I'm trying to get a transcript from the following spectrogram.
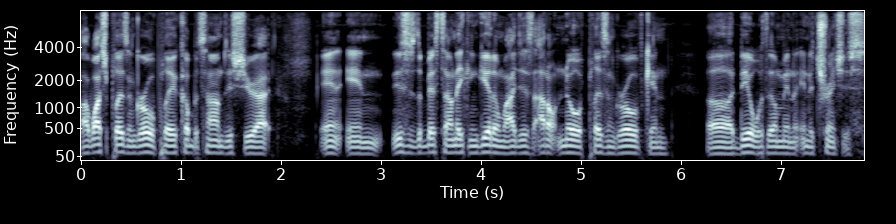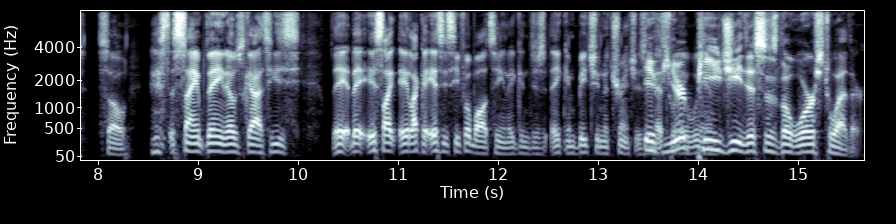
I watched Pleasant Grove play a couple times this year, I, and and this is the best time they can get them. I just I don't know if Pleasant Grove can uh, deal with them in in the trenches. So it's the same thing. Those guys, he's they, they it's like like an SEC football team. They can just they can beat you in the trenches. If you're. PG, this is the worst weather.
